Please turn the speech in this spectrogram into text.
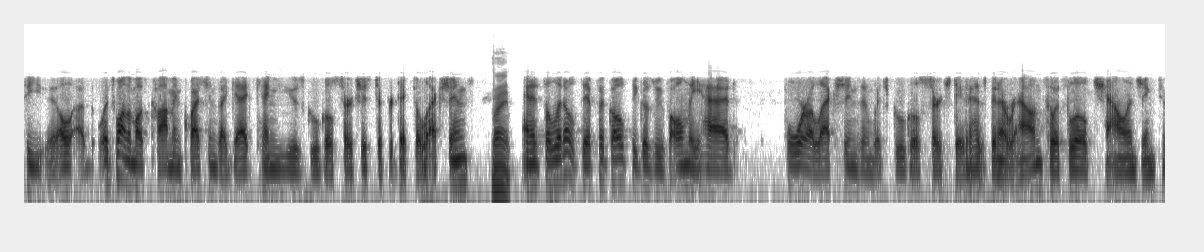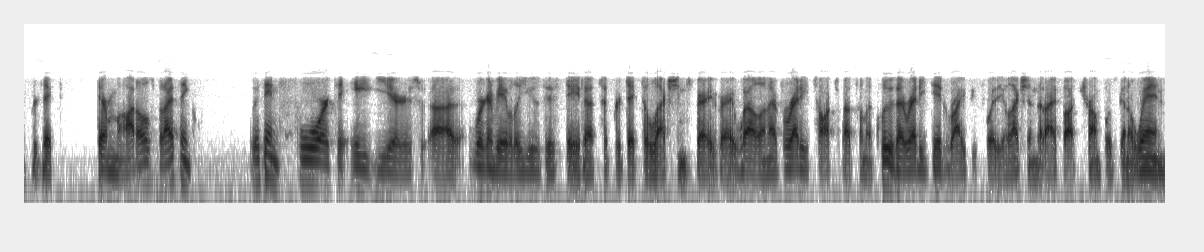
to, it's one of the most common questions I get. Can you use Google searches to predict elections? Right. And it's a little difficult because we've only had four elections in which Google search data has been around. So it's a little challenging to predict their models. But I think within four to eight years, uh, we're going to be able to use this data to predict elections very, very well. And I've already talked about some of the clues. I already did right before the election that I thought Trump was going to win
